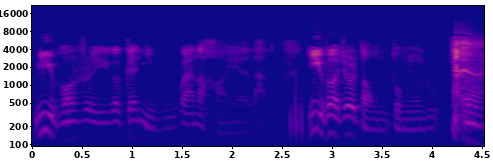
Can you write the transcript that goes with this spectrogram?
你女朋友是一个跟你无关的行业的大佬，你女朋友就是董董明珠，嗯，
